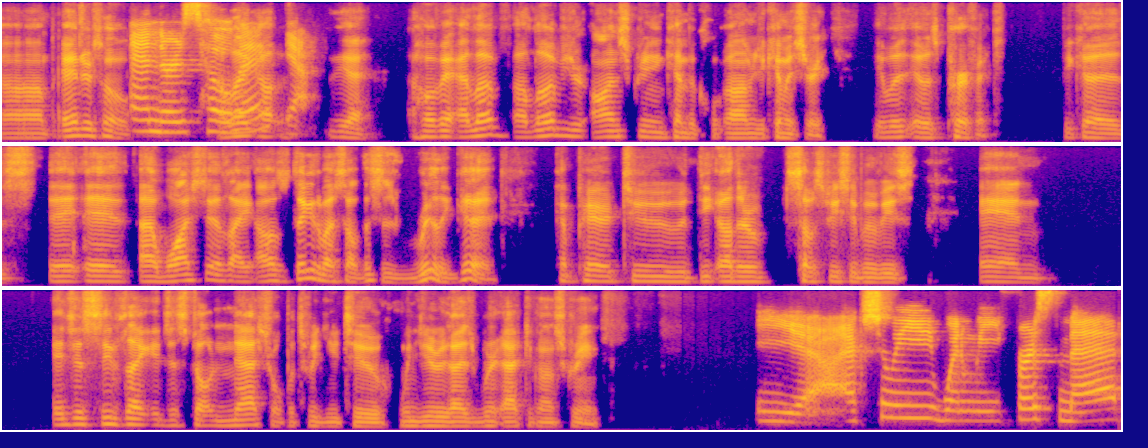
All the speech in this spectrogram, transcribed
um, Anders Hove. Anders Hove, like, uh, yeah, yeah, Hove. I love I love your on screen chemical um your chemistry. It was it was perfect because it, it I watched it. I was like, I was thinking to myself, this is really good compared to the other subspecies movies, and it just seems like it just felt natural between you two when you guys were acting on screen. Yeah, actually, when we first met,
